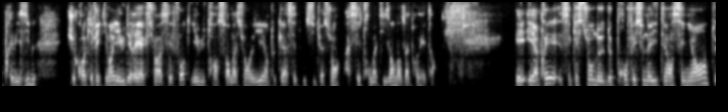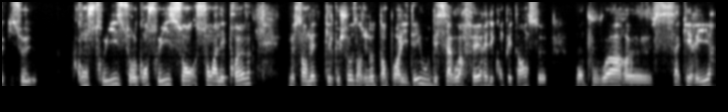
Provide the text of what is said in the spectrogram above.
prévisible. Je crois qu'effectivement, il y a eu des réactions assez fortes, il y a eu une transformation liée en tout cas à cette situation assez traumatisante dans un premier temps. Et, après, ces questions de, professionnalité enseignante qui se construisent, se reconstruisent, sont, à l'épreuve, me semble être quelque chose dans une autre temporalité où des savoir-faire et des compétences euh, vont pouvoir euh, s'acquérir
